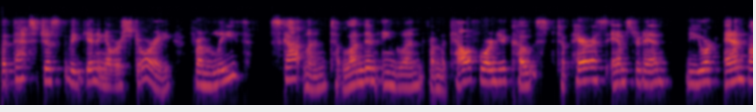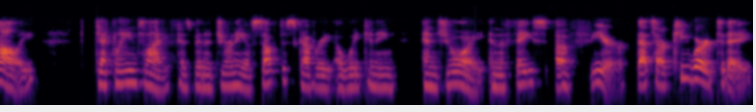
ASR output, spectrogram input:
But that's just the beginning of her story. From Leith, Scotland to London, England, from the California coast to Paris, Amsterdam, New York, and Bali, Jacqueline's life has been a journey of self discovery, awakening, and joy in the face of fear. That's our key word today.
